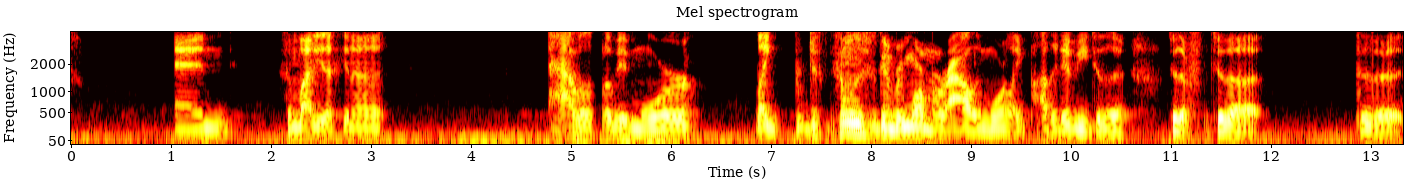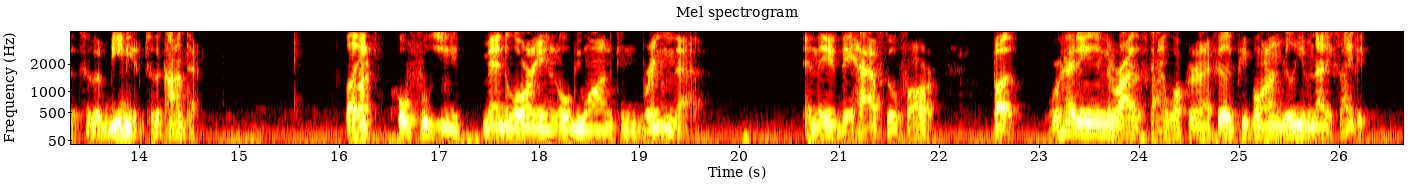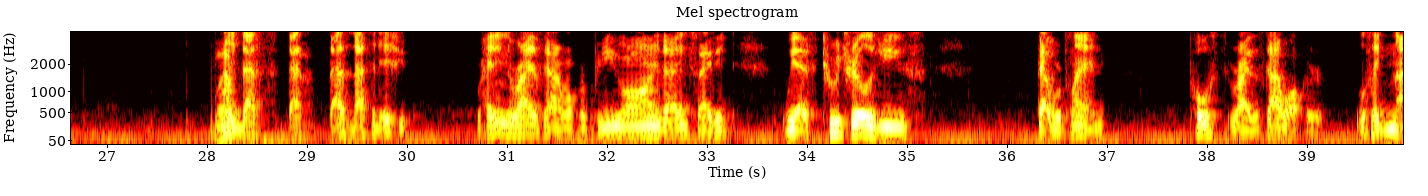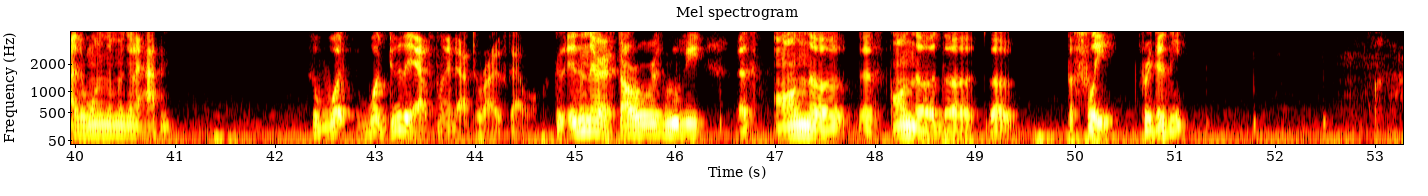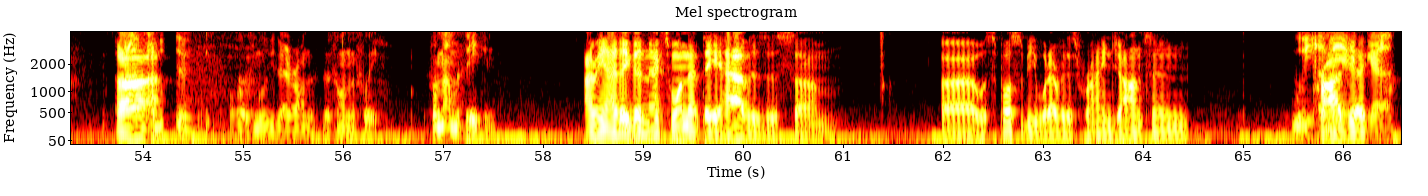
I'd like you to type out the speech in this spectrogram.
and somebody that's gonna have a little bit more like just someone who's just gonna bring more morale and more like positivity to the to the to the to the to the medium to the content like right. hopefully Mandalorian and Obi Wan can bring that, and they they have so far. But we're heading into Rise of Skywalker, and I feel like people aren't really even that excited. Yep. Like that's that that that's an issue. We're heading to Rise of Skywalker. People aren't that excited. We have two trilogies that were planned post Rise of Skywalker. It looks like neither one of them are going to happen. So what what do they have planned after Rise of Skywalker? Because isn't there a Star Wars movie that's on the that's on the the the, the slate for Disney? Uh, Star Wars movies that are on this that's on the slate, if I'm not mistaken. I mean, I think the next one that they have is this. Um, uh, was supposed to be whatever this Rian Johnson we, project. I mean,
